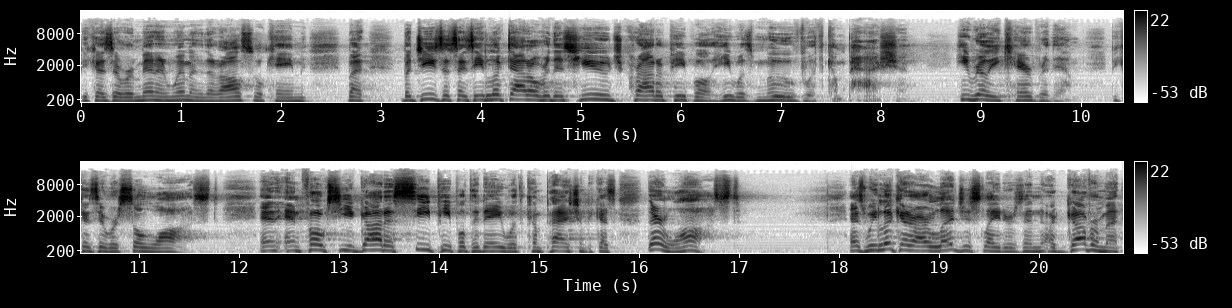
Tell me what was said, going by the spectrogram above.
because there were men and women that also came. But, but Jesus, as he looked out over this huge crowd of people, he was moved with compassion. He really cared for them because they were so lost. And, and folks, you got to see people today with compassion because they're lost as we look at our legislators and our government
